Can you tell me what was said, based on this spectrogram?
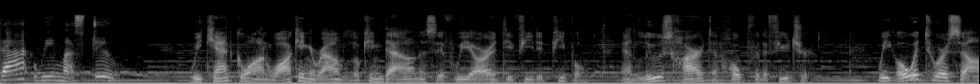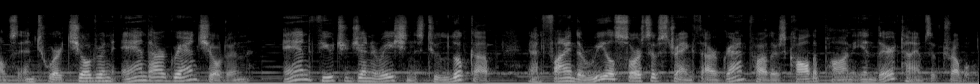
that we must do. We can't go on walking around looking down as if we are a defeated people and lose heart and hope for the future. We owe it to ourselves and to our children and our grandchildren and future generations to look up and find the real source of strength our grandfathers called upon in their times of trouble.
